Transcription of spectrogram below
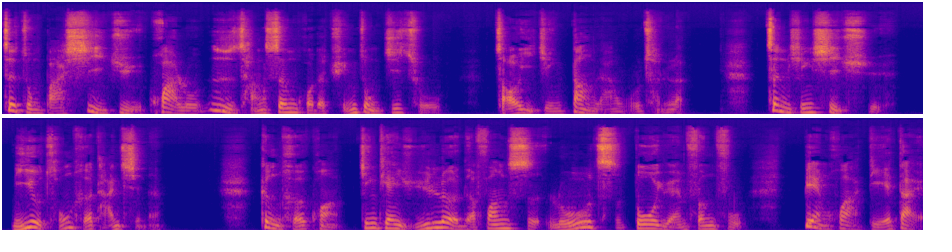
这种把戏剧划入日常生活的群众基础，早已经荡然无存了。振兴戏曲，你又从何谈起呢？更何况今天娱乐的方式如此多元丰富，变化迭代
